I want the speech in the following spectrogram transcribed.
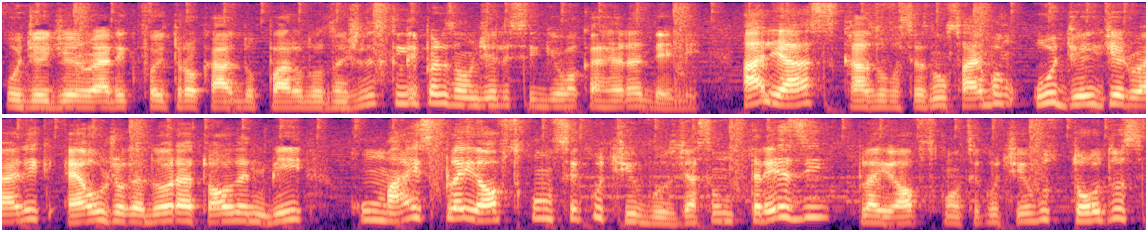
o J.J. Redick foi trocado para os Los Angeles Clippers, onde ele seguiu a carreira dele. Aliás, caso vocês não saibam, o J.J. Redick é o jogador atual da NBA com mais playoffs consecutivos. Já são 13 playoffs consecutivos, todos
